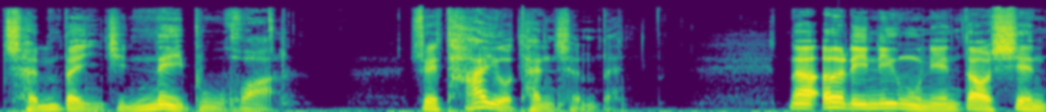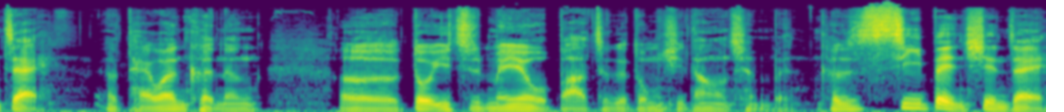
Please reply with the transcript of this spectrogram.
成本已经内部化了，所以他有碳成本。那二零零五年到现在，呃，台湾可能呃都一直没有把这个东西当成成本，可是 CBAM 现在。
